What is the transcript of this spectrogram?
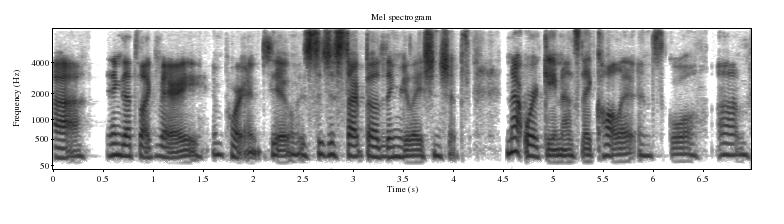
uh, i think that's like very important too is to just start building relationships networking as they call it in school. Um,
